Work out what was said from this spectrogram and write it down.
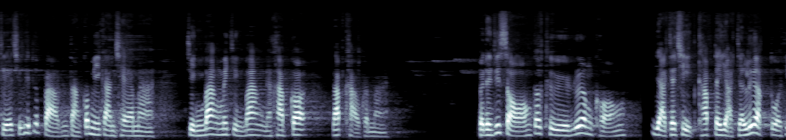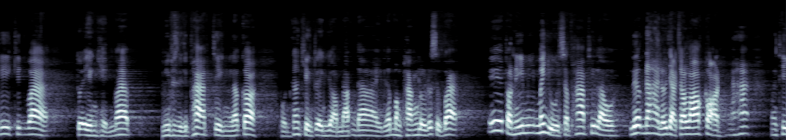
เสียชีวิตหรือเปล่าต่างๆ ก็มีการแชร์มาจริงบ้างไม่จริงบ้างนะครับ ก็รับข่าวกันมา ประเด็นที่สองก็คือเรื่องของอยากจะฉีดครับ แต่อยากจะเลือกตัวที่คิดว่าตัวเองเห็นว่ามีประสิทธิภาพจริง แล้วก็ผลข้างเคียงตัวเองยอมรับได้ แล้วบางครั้งเรารู้สึกว่าเอ๊ะตอนนี้ไม่อยู่สภาพที่เราเลือกได้เราอยากจะรอก่อนนะฮะบางที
